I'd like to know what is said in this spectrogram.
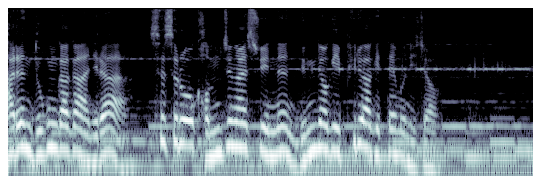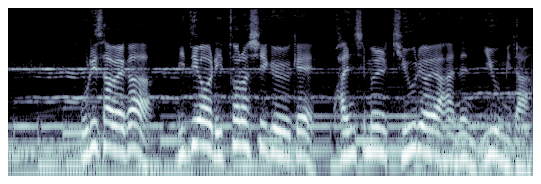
다른 누군가가 아니라 스스로 검증할 수 있는 능력이 필요하기 때문이죠. 우리 사회가 media literacy 교육에 관심을 기울여야 하는 이유입니다.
